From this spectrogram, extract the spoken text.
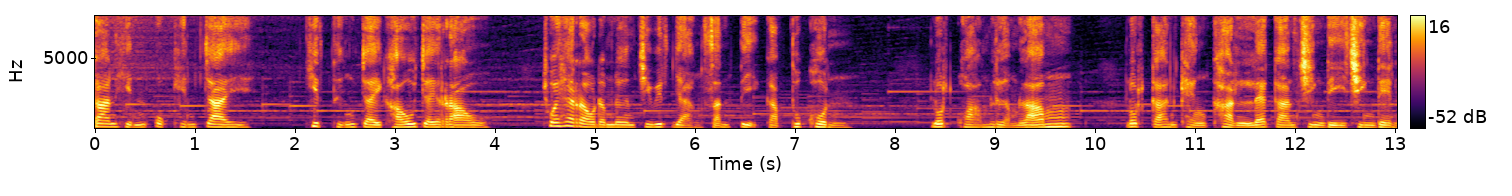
การเห็นอกเห็นใจ คิดถึงใจเขาใจเรา ช่วยให้เราดำเนินชีวิตอย่างสันติกับทุกคน ลดความเหลื่อมล้ำ ลดการแข่งขันและการชิงดีชิงเด่น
